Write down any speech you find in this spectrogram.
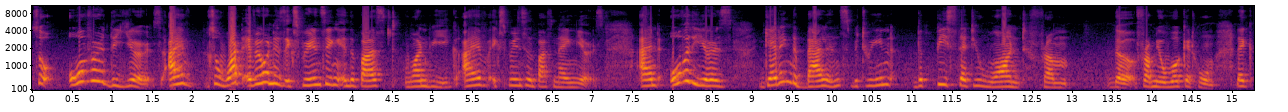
so over the years i have so what everyone is experiencing in the past one week i have experienced in the past nine years. And over the years getting the balance between the peace that you want from the from your work at home like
